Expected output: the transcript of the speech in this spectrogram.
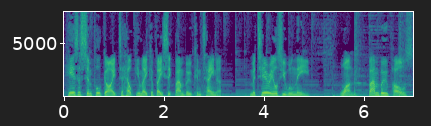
Here's a simple guide to help you make a basic bamboo container. Materials you will need. 1. Bamboo poles,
